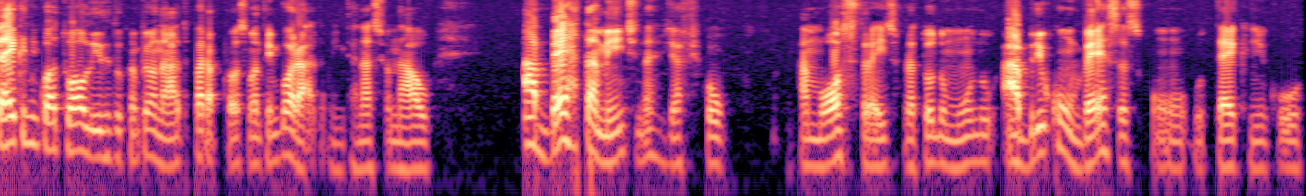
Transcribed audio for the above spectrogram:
técnico atual líder do campeonato para a próxima temporada. O Internacional abertamente, né, já ficou a mostra isso para todo mundo, abriu conversas com o técnico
